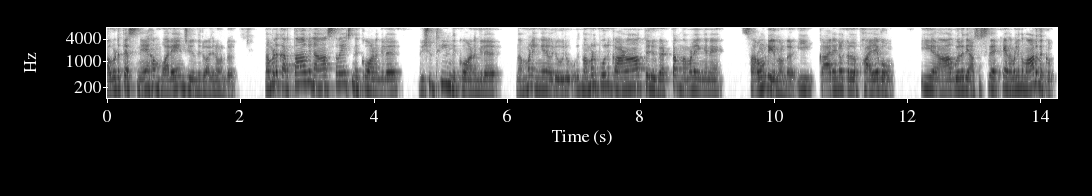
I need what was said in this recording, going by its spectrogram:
അവിടുത്തെ സ്നേഹം വലയം ചെയ്യുന്ന ചെയ്യുന്നൊരു വചനമുണ്ട്. നമ്മൾ കർത്താവിൽ ആശ്രയിച്ച് നിൽക്കുവാണെങ്കിൽ വിശുദ്ധിയിൽ നിൽക്കുവാണെങ്കിൽ നമ്മളിങ്ങനെ ഒരു ഒരു നമ്മൾ പോലും കാണാത്തൊരു വെട്ടം നമ്മളെ ഇങ്ങനെ സറൗണ്ട് ചെയ്യുന്നുണ്ട്. ഈ കാര്യങ്ങൾക്കുള്ള ഭയവും ഈ ആകുലതയും അസ്വസ്ഥതയൊക്കെ നമ്മളിന്ന് മാറി നിൽക്കും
